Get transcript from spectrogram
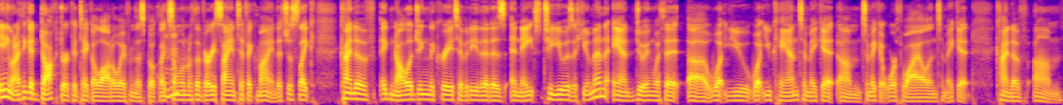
anyone. I think a doctor could take a lot away from this book, like someone with a very scientific mind. It's just like kind of acknowledging the creativity that is innate to you as a human and doing with it uh, what you what you can to make it um, to make it worthwhile and to make it kind of um,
